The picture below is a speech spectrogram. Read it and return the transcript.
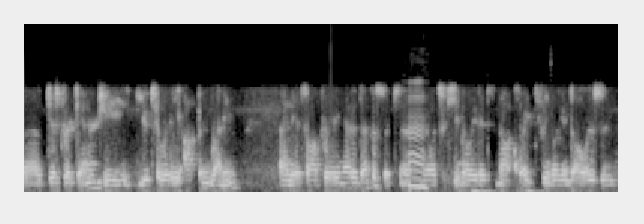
uh, district energy utility up and running and it's operating at a deficit. Uh, uh. You know, it's accumulated not quite three million dollars in,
